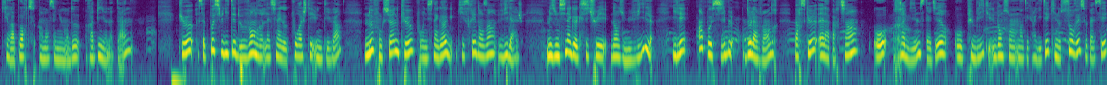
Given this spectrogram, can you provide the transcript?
qui rapporte un enseignement de Rabbi Yonatan, que cette possibilité de vendre la synagogue pour acheter une teva ne fonctionne que pour une synagogue qui serait dans un village. Mais une synagogue située dans une ville, il est impossible de la vendre parce qu'elle appartient au rabbin, c'est-à-dire au public dans son intégralité qui ne saurait se passer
